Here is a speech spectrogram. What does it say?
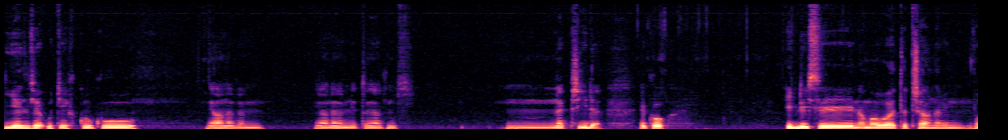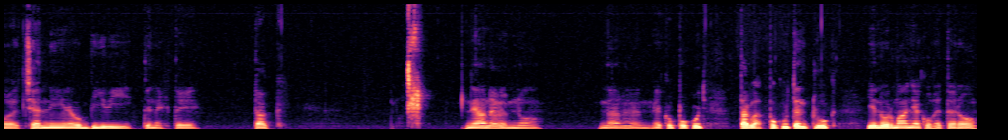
jenže u těch kluků, já nevím, já nevím, mě to nějak moc mm, nepřijde. Jako i když si namalujete třeba, nevím, vole, černý nebo bílý ty nechty, tak já nevím, no. Já nevím, jako pokud, takhle, pokud ten kluk je normálně jako hetero,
